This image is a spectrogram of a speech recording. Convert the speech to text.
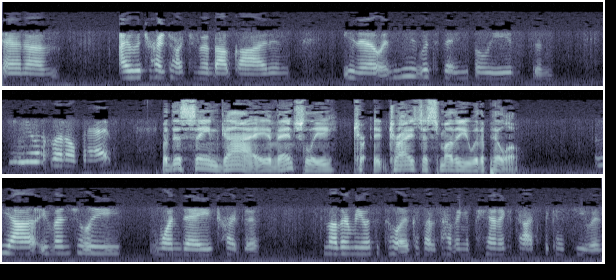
and um, I would try to talk to him about God, and you know, and he would say he believes, and he knew a little bit. But this same guy eventually tr- tries to smother you with a pillow. Yeah, eventually one day he tried to smother me with a pillow because I was having a panic attack because he was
